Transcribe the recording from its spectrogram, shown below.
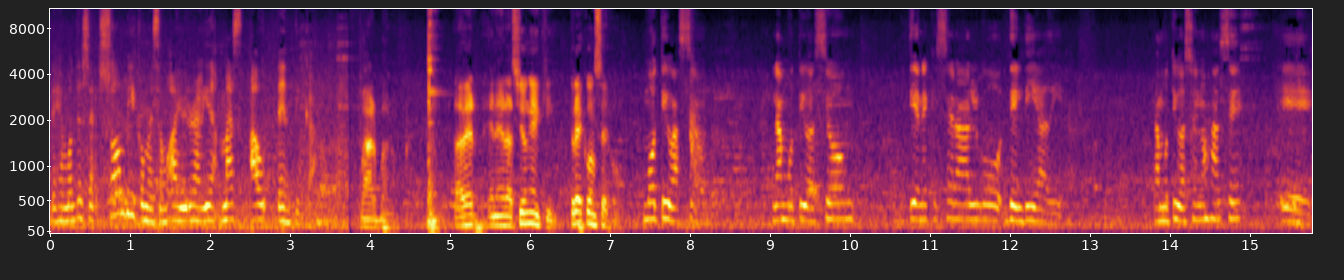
dejemos de ser zombies y comencemos a vivir una vida más auténtica. Bárbaro. A ver, generación X, tres consejos. Motivación. La motivación tiene que ser algo del día a día. La motivación nos hace eh,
